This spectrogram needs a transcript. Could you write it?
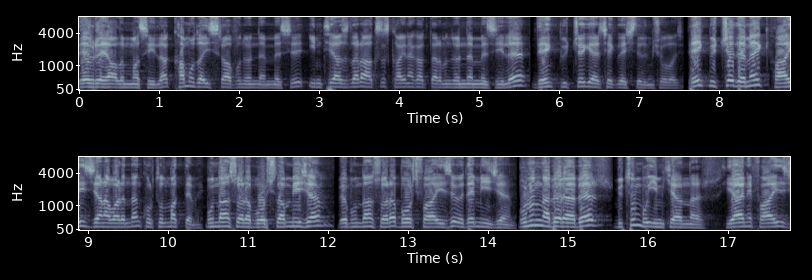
devreye alınmasıyla, kamuda israfın önlenmesi, imtiyazlara haksız kaynak aktarımının önlenmesiyle denk bütçe gerçekleştirilmiş olacak. Denk bütçe demek faiz canavarından kurtulmak demek. Bundan sonra borçlanmayacağım ve bundan sonra borç faizi ödemeyeceğim. Bununla beraber bütün bu imkanlar yani faiz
